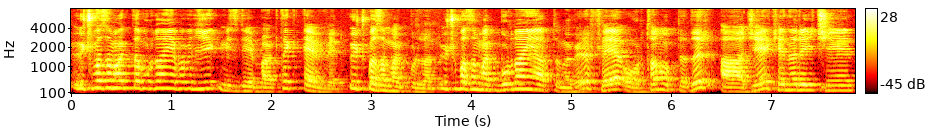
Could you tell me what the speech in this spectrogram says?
3 basamak da buradan yapabilecek miyiz diye baktık. Evet. 3 basamak buradan. 3 basamak buradan yaptığıma göre F orta noktadır. AC kenarı için.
